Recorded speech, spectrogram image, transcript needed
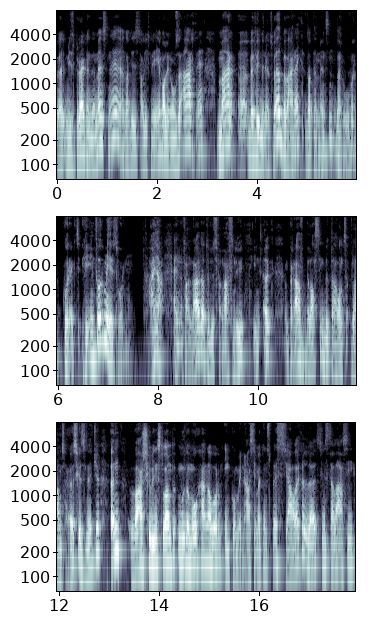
we misbruiken de mensen, hè, dat, is, dat ligt nu eenmaal in onze aard, hè, maar we vinden het wel belangrijk dat de mensen daarover correct geïnformeerd worden. Ah ja, en vandaar dat er dus vanaf nu in elk braaf belastingbetalend Vlaams huisgezinnetje een waarschuwingslamp moet omhoog hangen worden in combinatie met een speciale geluidsinstallatie.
